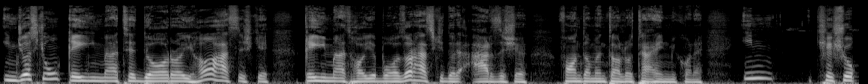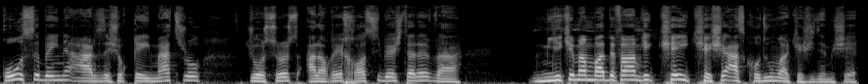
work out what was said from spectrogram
اینجاست که اون قیمت دارایی ها هستش که قیمت های بازار هست که داره ارزش فاندامنتال رو تعیین می‌کنه. این کش و قوس بین ارزش و قیمت رو جورج علاقه خاصی بهش داره و میگه که من باید بفهمم که کی کشه از کدوم ور کشیده میشه.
